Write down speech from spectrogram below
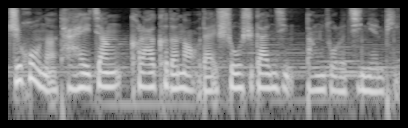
之后呢，他还将克拉克的脑袋收拾干净，当做了纪念品。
